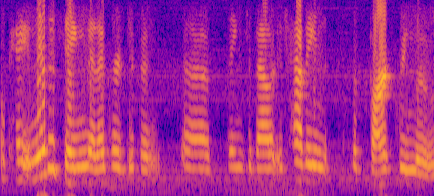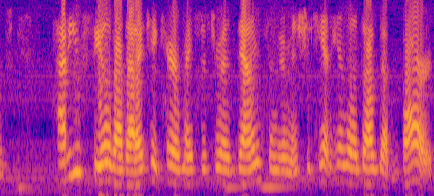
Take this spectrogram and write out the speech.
Okay, and the other thing that I've heard different uh, things about is having the bark removed. How do you feel about that? I take care of my sister who has Down syndrome, and she can't handle a dog that barks.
